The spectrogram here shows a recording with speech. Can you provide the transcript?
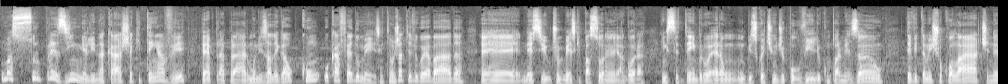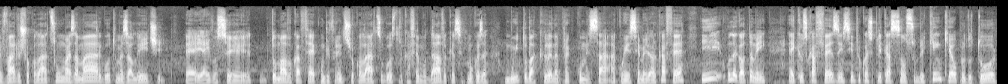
uma surpresinha ali na caixa que tem a ver, né, para harmonizar legal com o café do mês. Então, já teve goiabada. É, nesse último mês que passou, né, agora em setembro, era um, um biscoitinho de polvilho com parmesão. Teve também chocolate, né? Vários chocolates, um mais amargo, outro mais a leite. É, e aí você tomava o café com diferentes chocolates, o gosto do café mudava, que é sempre uma coisa muito bacana para começar a conhecer melhor o café. E o legal também é que os cafés vêm sempre com a explicação sobre quem que é o produtor,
